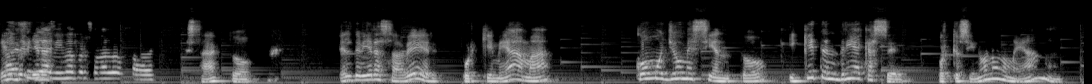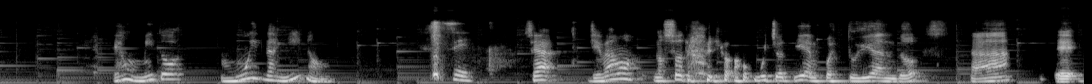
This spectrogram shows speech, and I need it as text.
Él la misma persona lo sabe. Exacto. Él debiera saber, porque me ama, cómo yo me siento y qué tendría que hacer, porque si no, no me ama. Es un mito muy dañino. Sí. O sea, llevamos nosotros llevamos mucho tiempo estudiando ¿ah? Eh,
